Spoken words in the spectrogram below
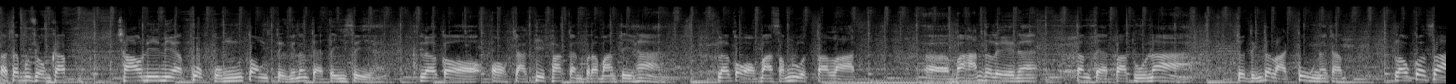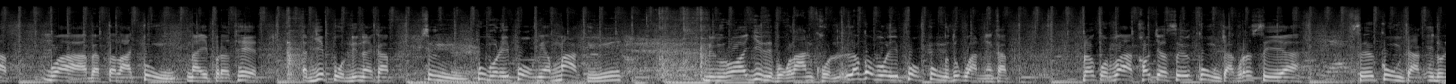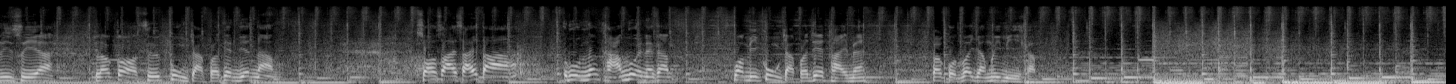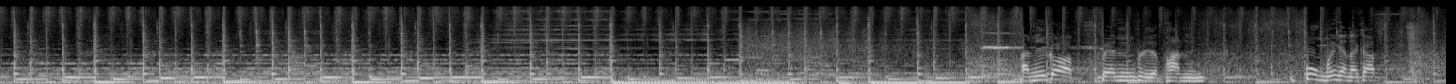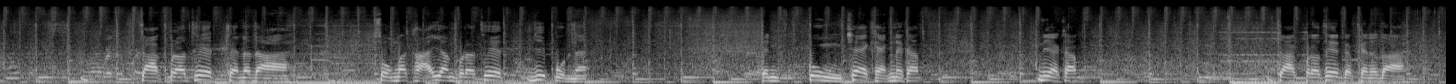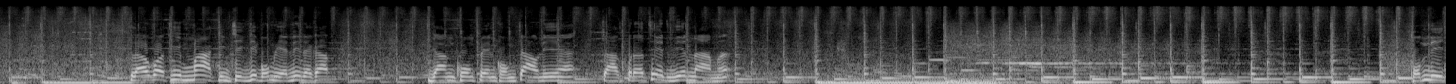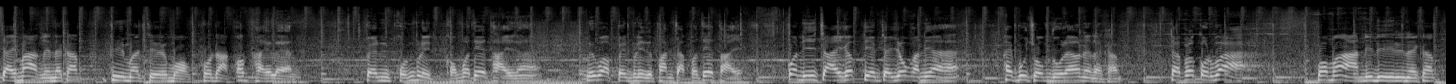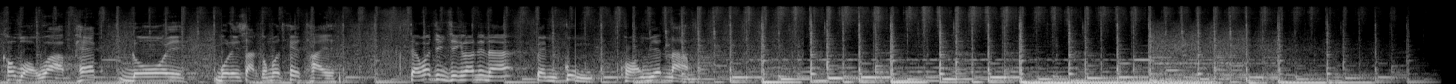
ท่านผู้ชมครับ เช้านี้เนี่ยพวกผมต้องตื่นกันตั้งแต่ตีสี่แล้วก็ออกจากที่พักกันประมาณตีห้าแล้วก็ออกมาสำรวจตลาดเอ่ออาหารทะเลนะฮะตั้งแต่ปลาทูน่าจนถึงตลาดกุ้งนะครับ เราก็ทราบว่าแบบตลาดกุ้งในประเทศญี่ปุ่นนี่นะครับ ซึ่งผู้บริโภคเนี่ยมากถึง 126 ล้านคน แล้วก็บริโภคกุ้งกันทุกวันนะครับ ปรากฏว่าเขาจะซื้อกุ้งจากรัสเซีย ซื้อกุ้งจากอินโดนีเซีย แล้วก็ซื้อกุ้งจากประเทศเวียดนาม สอสายสายตารวมทั้งถามด้วยนะครับ ว่ามีกุ้งจากประเทศไทยไหมปรากฏว่ายังไม่มีครับอันนี้ก็เป็นผลิตภัณฑ์กุ้งเหมือนกันนะครับ จากประเทศแคนาดา ส่งมาขายยังประเทศญี่ปุ่นนะ เป็นกุ้งแช่แข็งนะครับ เนี่ยครับ จากประเทศแบบแคนาดา แล้วก็ที่มากจริง ๆ ที่ผมเห็นนี่นะครับ ยังคงเป็นของเจ้านี้ฮะจากประเทศเวียดนามฮะผมดีใจมากเลยนะครับ ที่มาเจอบอก Product of Thailand เป็นผลผลิตของประเทศไทยนะฮะหรือว่าเป็นผลิตภัณฑ์จากประเทศไทย ก็ดีใจครับเตรียมจะยกอันเนี้ยฮะให้ผู้ชมดูแล้วเนี่ยนะครับ แต่ปรากฏว่าพอมาอ่านดีๆนี่นะครับเขาบอกว่าแพ็คโดยบริษัทของประเทศไทย แต่ว่าจริงๆแล้วนี่นะเป็นกุ้งของเวียดนาม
